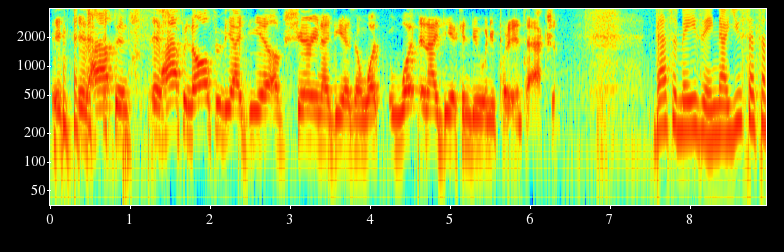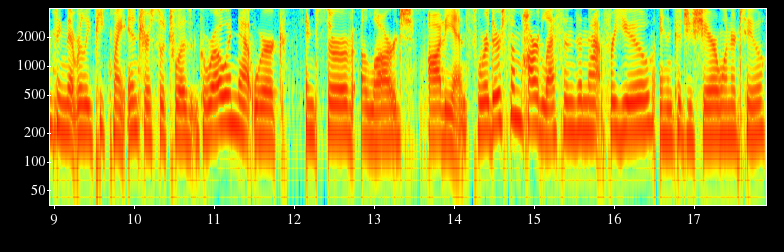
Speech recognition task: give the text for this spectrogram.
it, it happened. It happened all through the idea of sharing ideas and what what an idea can do when you put it into action. That's amazing. Now, you said something that really piqued my interest, which was grow a network and serve a large audience. Were there some hard lessons in that for you? And could you share one or two?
